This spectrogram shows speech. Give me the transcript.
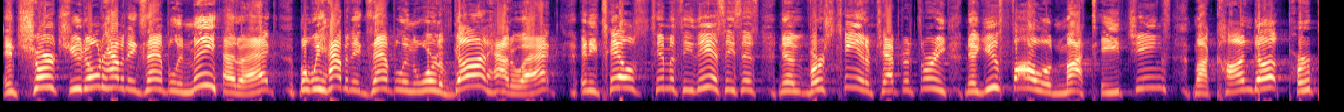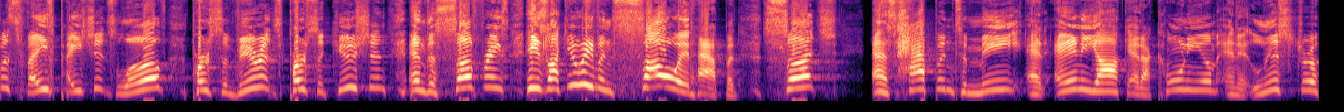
In church, you don't have an example in me how to act, but we have an example in the Word of God how to act. And he tells Timothy this. He says, now, verse 10 of chapter 3 Now you followed my teachings, my conduct, purpose, faith, patience, love, perseverance, persecution, and the sufferings. He's like, You even saw it happen. Such as happened to me at Antioch, at Iconium, and at Lystra,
